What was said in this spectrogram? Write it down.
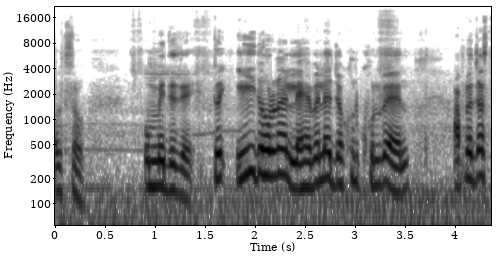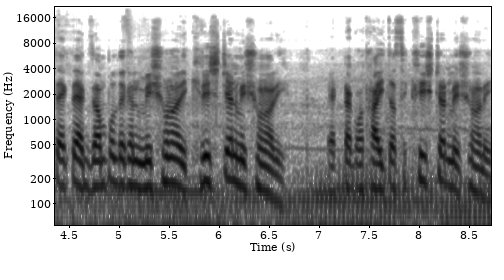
also উম্মিদে যে তো এই ধরনের লেভেলে যখন খুলবেন, আপনি জাস্ট একটা এক্সাম্পল দেখেন মিশনারি খ্রিস্টান মিশনারি একটা কথা আইতাছে খ্রিস্টান মিশনারি।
